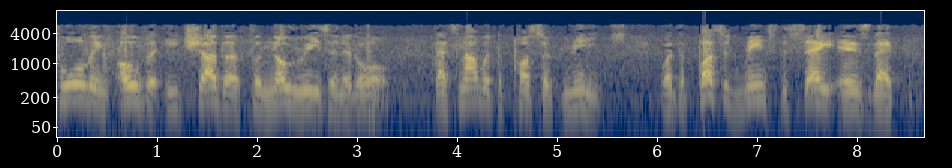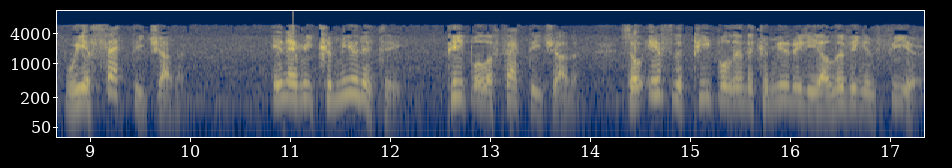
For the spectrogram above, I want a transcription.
falling over each other for no reason at all. That's not what the pasuk means. What the pasuk means to say is that we affect each other. In every community, people affect each other. So if the people in the community are living in fear,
